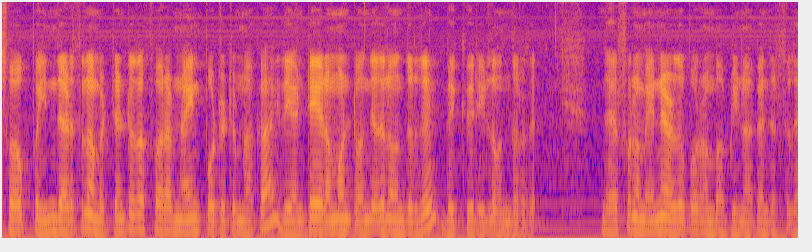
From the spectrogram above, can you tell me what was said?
so இப்போ இந்த இடத்துல நம்ம ten to the power of nine போட்டுட்டோம்னாக்கா இது என்டையர் அமௌண்ட் வந்து எதில் வந்துடுது பெக்யூரியலில் வந்துடுது தேர்ஃபோர் நம்ம என்ன எழுத போகிறோம் அப்படின்னாக்கா இந்த இடத்துல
